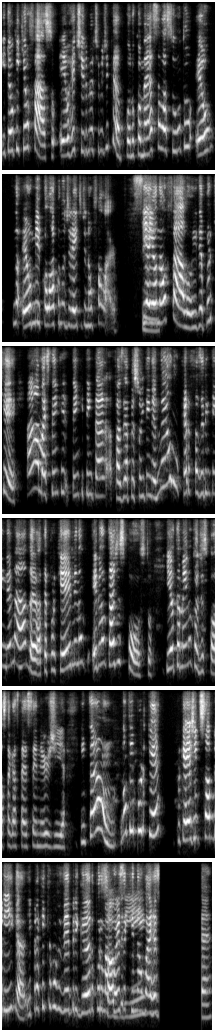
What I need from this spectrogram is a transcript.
Então o que, que eu faço? Eu retiro meu time de campo. Quando começa o assunto, eu eu me coloco no direito de não falar. Sim. E aí eu não falo. E por quê? Ah, mas tem que, tem que tentar fazer a pessoa entender. Não, não quero fazer ele entender nada, até porque ele não ele não está disposto. E eu também não estou disposta a gastar essa energia. Então, não tem porquê. Porque aí a gente só briga. E para que, que eu vou viver brigando por uma só coisa briga. que não vai resolver? É.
